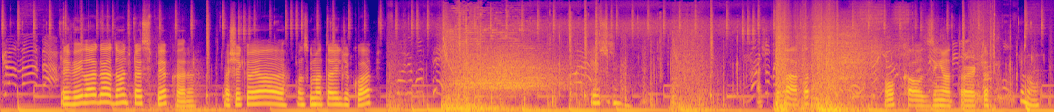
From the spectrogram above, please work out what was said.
Granada! Ele veio lagadão de KSP, cara. Achei que eu ia conseguir matar ele de cop. Isso. Ah, quatro. Ó o calzinho torta. Que não.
